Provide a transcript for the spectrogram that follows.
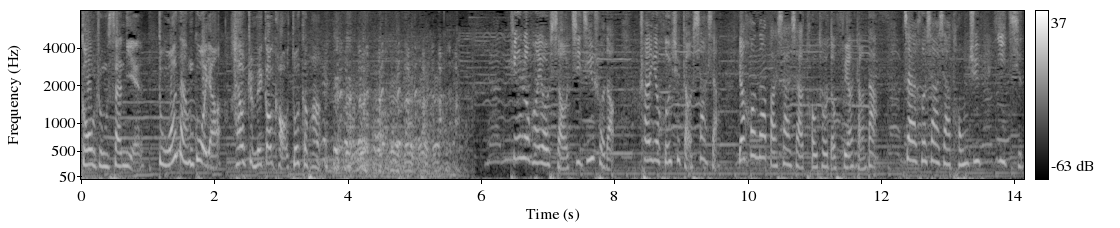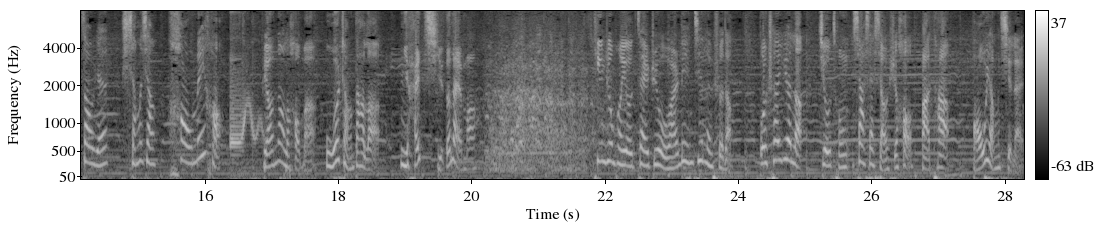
高中三年多难过呀，还要准备高考，多可怕！听众朋友小鸡鸡说道：“穿越回去找夏夏，然后呢把夏夏偷偷的抚养长大，再和夏夏同居，一起造人，想想好美好。不要闹了好吗？我长大了，你还起得来吗？” 听众朋友在追我玩炼金了，说道。我穿越了，就从夏夏小时候把她保养起来，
